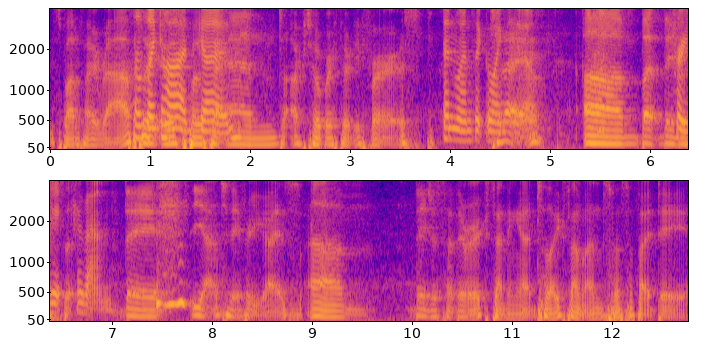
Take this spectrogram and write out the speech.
Spotify Wrapped. Oh my like, it was God, supposed to good. end October thirty first. And when's it going Today. Um, but they? For just y- for them. they yeah today for you guys. Um, they just said they were extending it to like some unspecified date.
